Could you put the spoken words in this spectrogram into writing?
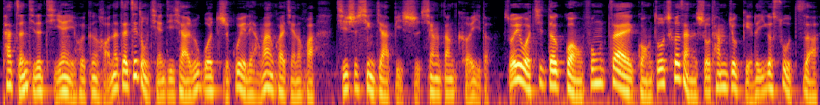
它整体的体验也会更好。那在这种前提下，如果只贵两万块钱的话，其实性价比是相当可以的。所以我记得广丰在广州车展的时候，他们就给了一个数字啊，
